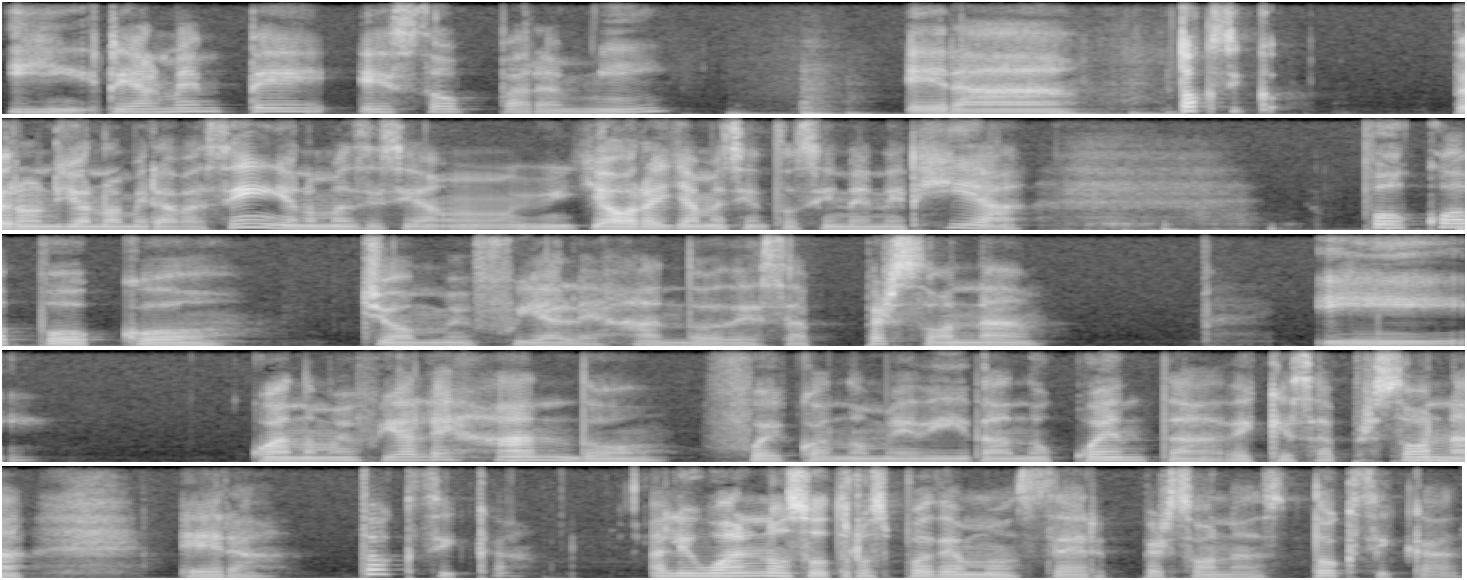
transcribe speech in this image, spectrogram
Y realmente eso para mí era tóxico. Pero yo no miraba así, yo nomás decía, y ahora ya me siento sin energía. Poco a poco yo me fui alejando de esa persona y cuando me fui alejando fue cuando me di dando cuenta de que esa persona era tóxica. Al igual nosotros podemos ser personas tóxicas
